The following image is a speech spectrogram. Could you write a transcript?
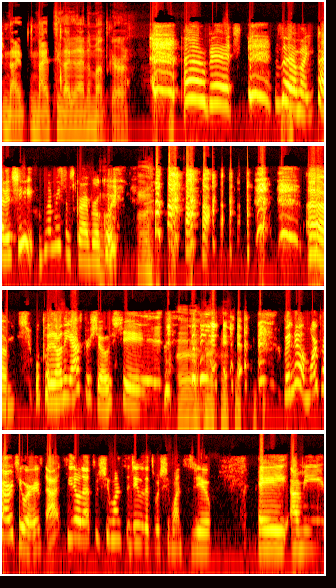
Nineteen ninety nine a month, girl. Oh, bitch. So I'm like, you kind of cheap. Let me subscribe real quick. um, we'll put it on the after show. Shit. but no, more power to her. If that's you know that's what she wants to do, that's what she wants to do. Hey, I mean,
